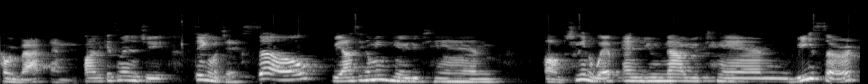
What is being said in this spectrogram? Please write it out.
coming back and finally get some energy thingamajig. So we coming here you can um chicken web and you now you can research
